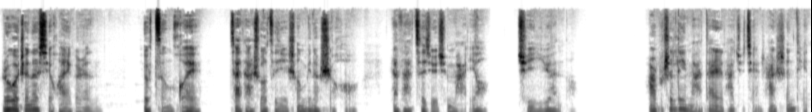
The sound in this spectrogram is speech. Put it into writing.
如果真的喜欢一个人，又怎会在他说自己生病的时候，让他自己去买药、去医院呢？而不是立马带着他去检查身体呢？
